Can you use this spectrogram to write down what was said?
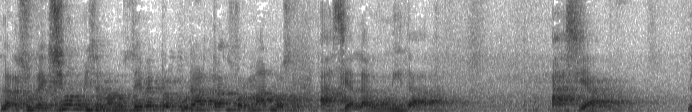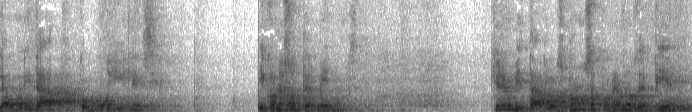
La resurrección, mis hermanos, debe procurar transformarnos hacia la unidad, hacia la unidad como iglesia. Y con eso termino. Quiero invitarlos, vamos a ponernos de pie.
